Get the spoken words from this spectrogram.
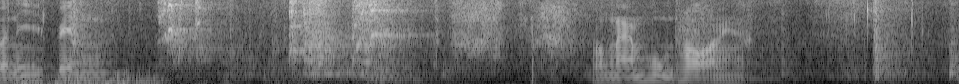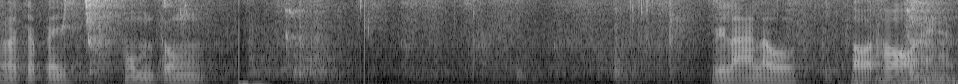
ตัวนี้เป็นของน้ำหุ้มท่อนะครับ ก็จะไปหุ้มตรง เวลาเราต่อท่อนะครับ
